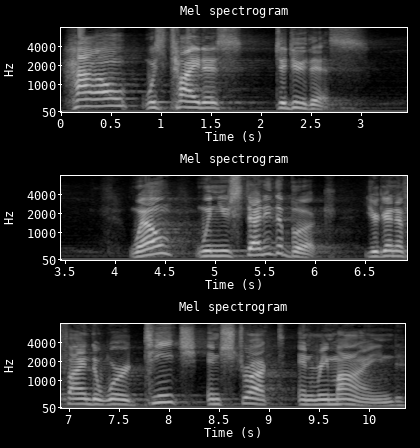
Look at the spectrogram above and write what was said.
How was Titus to do this? Well, when you study the book, you're going to find the word teach, instruct, and remind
